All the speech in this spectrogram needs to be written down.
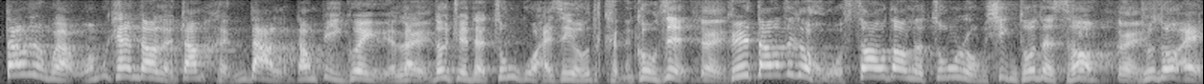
当然我我们看到了，当恒大了，当碧桂园了，你都觉得中国还是有可能控制。对。可是当这个火烧到了中融信托的时候，对，你就说哎，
